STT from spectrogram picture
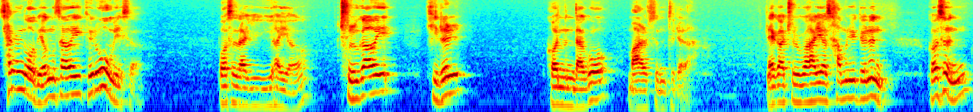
생로병사의 괴로움에서 벗어나기 위하여 출가의 길을 걷는다고 말씀드려라. 내가 출가하여 사문이 되는 것은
